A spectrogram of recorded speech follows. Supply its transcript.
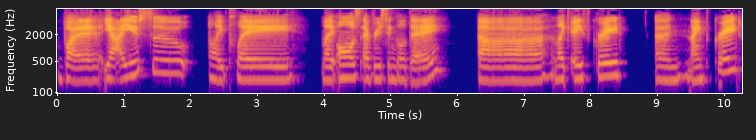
But yeah, I used to like play like almost every single day. Uh like 8th grade and ninth grade.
